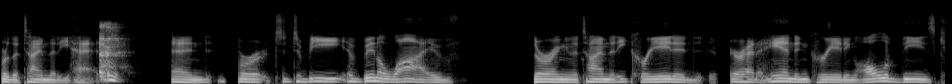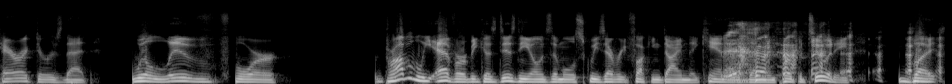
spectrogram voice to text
for the time that he had, and for to, to be have been alive during the time that he created or had a hand in creating all of these characters that will live for probably ever because Disney owns them and will squeeze every fucking dime they can out of them in perpetuity. But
